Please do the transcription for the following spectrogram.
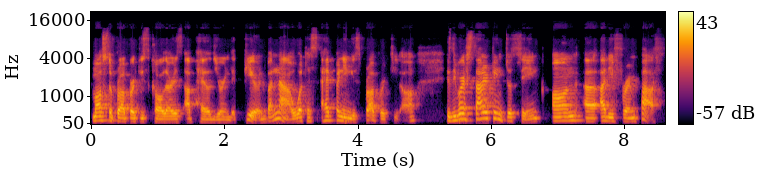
most of property scholars upheld during the period. But now what is happening is property law is we're starting to think on uh, a different path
